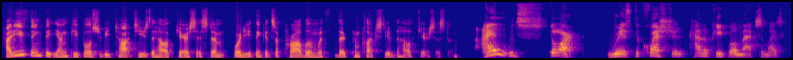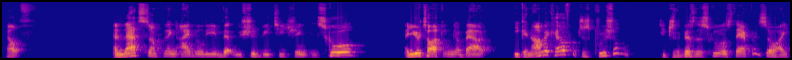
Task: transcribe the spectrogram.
How do you think that young people should be taught to use the healthcare system, or do you think it's a problem with the complexity of the healthcare system? I would start with the question how do people maximize health? And that's something I believe that we should be teaching in school. And you're talking about economic health, which is crucial. I teach the business school at Stanford, so I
